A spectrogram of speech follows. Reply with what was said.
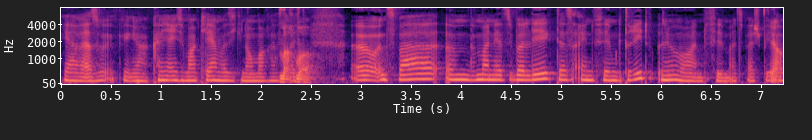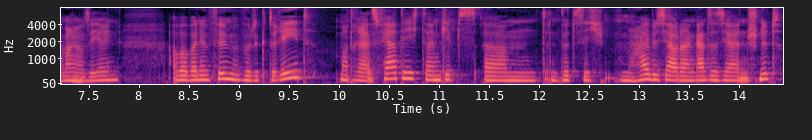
Ja, also ja, kann ich eigentlich mal erklären, was ich genau mache. Mach mal. Äh, Und zwar, ähm, wenn man jetzt überlegt, dass ein Film gedreht, nehmen wir mal einen Film als Beispiel, Ja. wir machen ja Serien, aber bei dem Film wird gedreht, Material ist fertig, dann gibt's, ähm, dann wird sich ein halbes Jahr oder ein ganzes Jahr in einen Schnitt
